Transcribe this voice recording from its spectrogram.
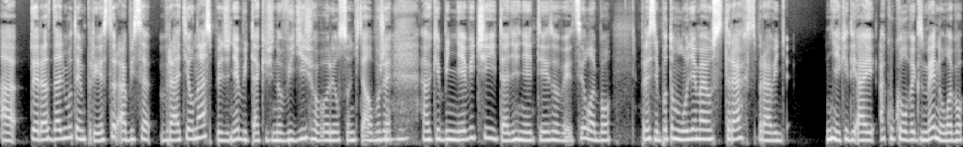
a teraz dať mu ten priestor, aby sa vrátil naspäť, že nebyť taký, že no vidíš, hovoril som ti to, alebo že mm-hmm. ako keby nevyčítať hneď tieto veci, lebo presne potom ľudia majú strach spraviť niekedy aj akúkoľvek zmenu, lebo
